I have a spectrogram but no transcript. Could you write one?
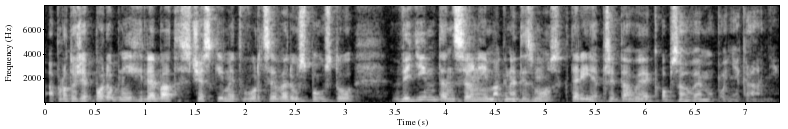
A protože podobných debat s českými tvůrci vedu spoustu, vidím ten silný magnetismus, který je přitahuje k obsahovému podnikání.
